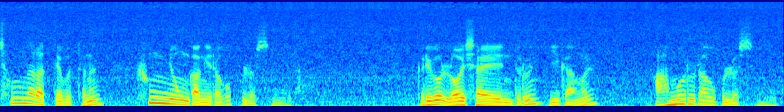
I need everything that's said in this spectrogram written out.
청나라 때부터는 흑룡강이라고 불렀습니다. 그리고 러시아인들은 이 강을 아무르라고 불렀습니다.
